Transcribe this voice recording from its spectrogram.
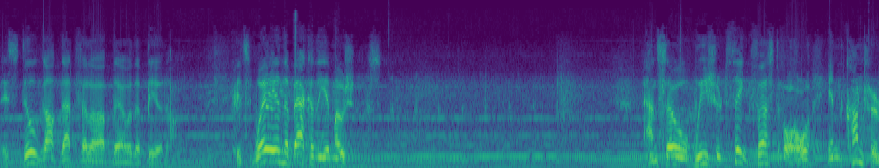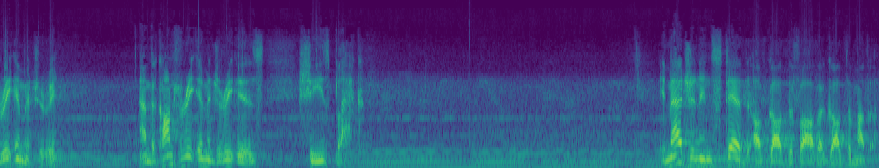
They still got that fellow up there with a beard on. It's way in the back of the emotions. And so we should think, first of all, in contrary imagery. And the contrary imagery is, she's black. Imagine instead of God the Father, God the Mother.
